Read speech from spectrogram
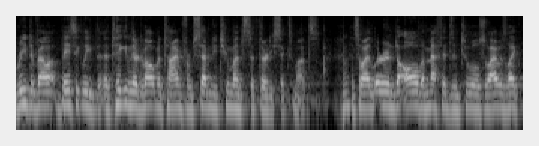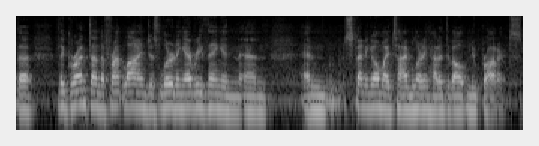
redevelop, basically uh, taking their development time from 72 months to 36 months. Mm-hmm. And so I learned all the methods and tools. So I was like the the grunt on the front line, just learning everything and and and spending all my time learning how to develop new products.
